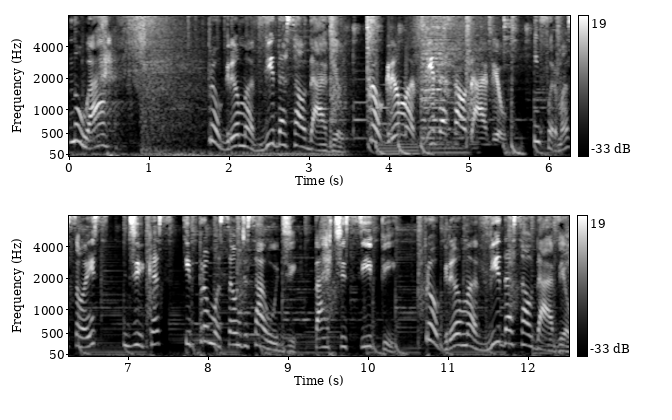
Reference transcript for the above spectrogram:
No ar. Programa Vida Saudável. Programa Vida Saudável. Informações, dicas e promoção de saúde. Participe. Programa Vida Saudável.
